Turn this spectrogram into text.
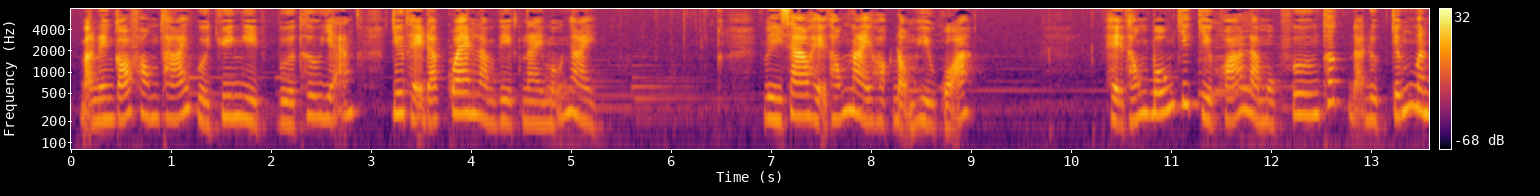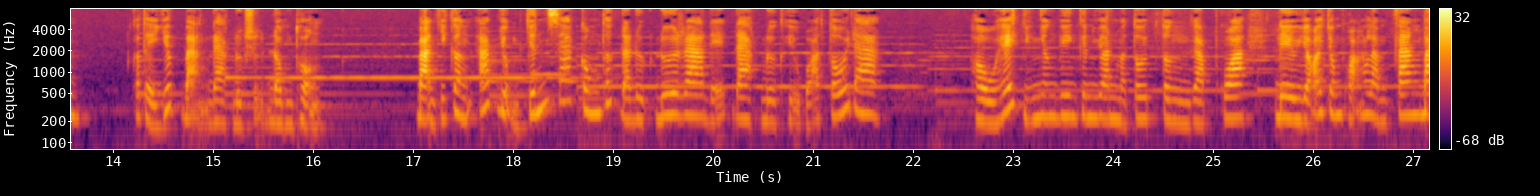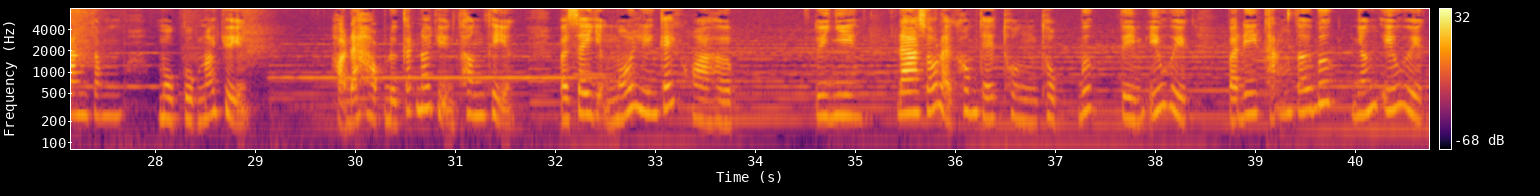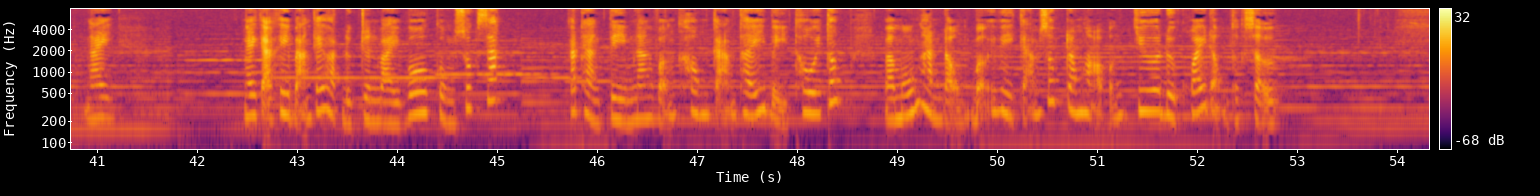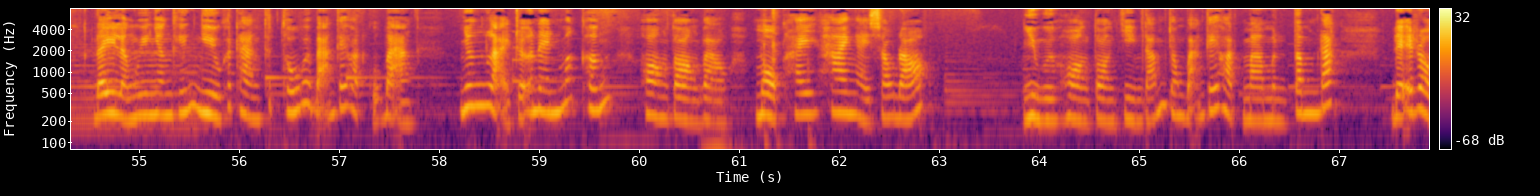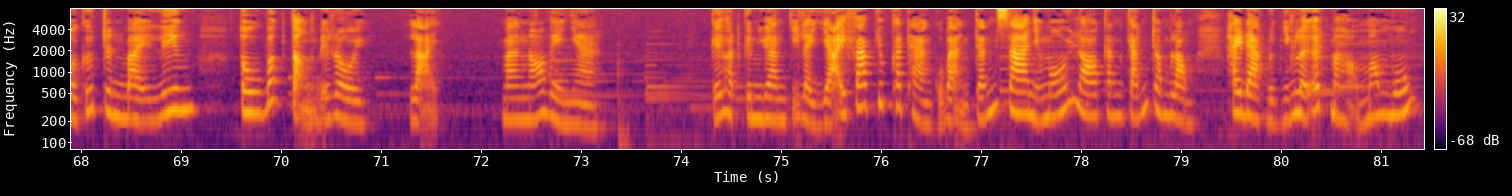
Bạn nên có phong thái vừa chuyên nghiệp, vừa thư giãn, như thể đã quen làm việc này mỗi ngày. Vì sao hệ thống này hoạt động hiệu quả? Hệ thống 4 chiếc chìa khóa là một phương thức đã được chứng minh, có thể giúp bạn đạt được sự đồng thuận. Bạn chỉ cần áp dụng chính xác công thức đã được đưa ra để đạt được hiệu quả tối đa hầu hết những nhân viên kinh doanh mà tôi từng gặp qua đều giỏi trong khoảng làm tan băng trong một cuộc nói chuyện. Họ đã học được cách nói chuyện thân thiện và xây dựng mối liên kết hòa hợp. Tuy nhiên, đa số lại không thể thuần thục bước tìm yếu huyệt và đi thẳng tới bước nhấn yếu huyệt ngay ngay cả khi bản kế hoạch được trình bày vô cùng xuất sắc. Khách hàng tiềm năng vẫn không cảm thấy bị thôi thúc và muốn hành động bởi vì cảm xúc trong họ vẫn chưa được khuấy động thực sự. Đây là nguyên nhân khiến nhiều khách hàng thích thú với bản kế hoạch của bạn, nhưng lại trở nên mất hứng hoàn toàn vào một hay hai ngày sau đó. Nhiều người hoàn toàn chìm đắm trong bản kế hoạch mà mình tâm đắc, để rồi cứ trình bày liên tu bất tận để rồi lại mang nó về nhà kế hoạch kinh doanh chỉ là giải pháp giúp khách hàng của bạn tránh xa những mối lo canh cánh trong lòng hay đạt được những lợi ích mà họ mong muốn.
